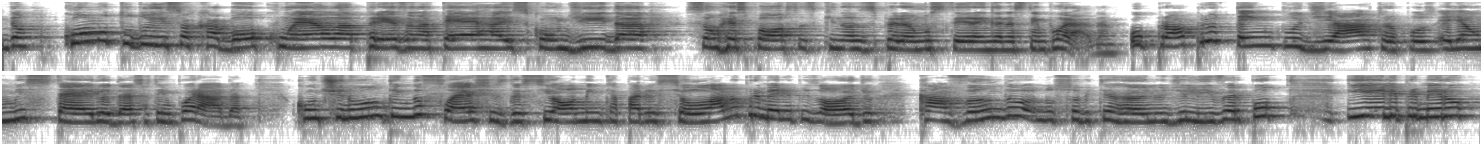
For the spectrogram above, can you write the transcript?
Então, como tudo isso acabou com ela presa na terra, escondida, são respostas que nós esperamos ter ainda nessa temporada. O próprio templo de Atropos, ele é um mistério dessa temporada. Continuam tendo flashes desse homem que apareceu lá no primeiro episódio, cavando no subterrâneo de Liverpool. E ele primeiro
